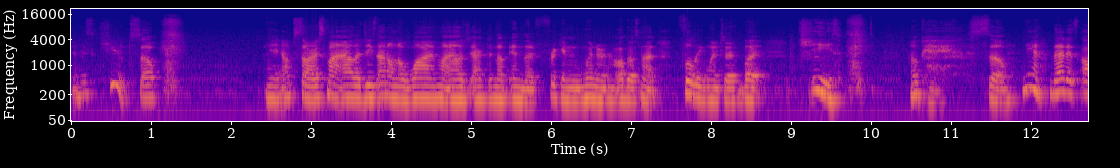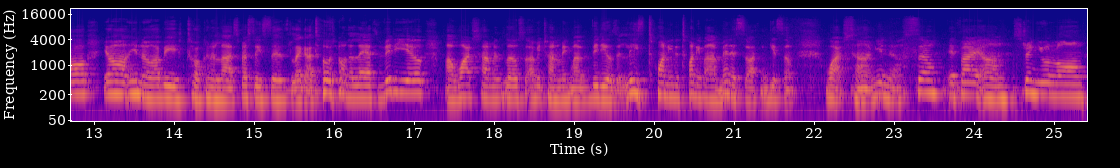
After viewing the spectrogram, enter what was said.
And it's cute. So, yeah, I'm sorry. It's my allergies. I don't know why my allergies acting up in the freaking winter, although it's not fully winter, but jeez. Okay so yeah that is all y'all you know i'll be talking a lot especially since like i told you on the last video my watch time is low so i'll be trying to make my videos at least 20 to 25 minutes so i can get some watch time you know so if i um string you along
